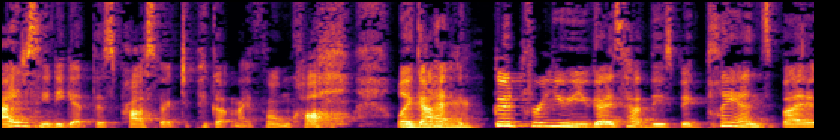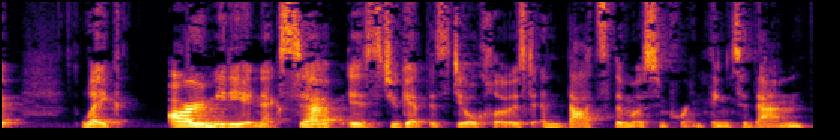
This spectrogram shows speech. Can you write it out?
i just need to get this prospect to pick up my phone call. Like mm-hmm. i good for you you guys have these big plans but like our immediate next step is to get this deal closed and that's the most important thing to them.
